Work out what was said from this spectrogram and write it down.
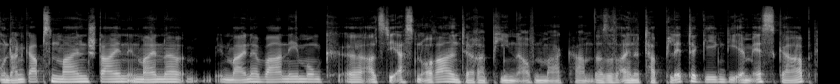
Und dann gab es einen Meilenstein in meiner, in meiner Wahrnehmung, äh, als die ersten oralen Therapien auf den Markt kamen, dass es eine Tablette gegen die MS gab.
